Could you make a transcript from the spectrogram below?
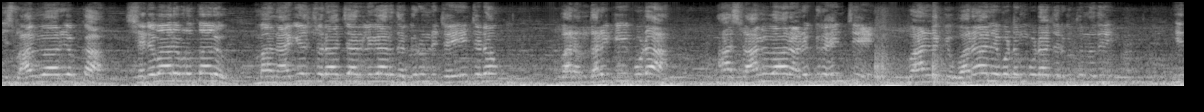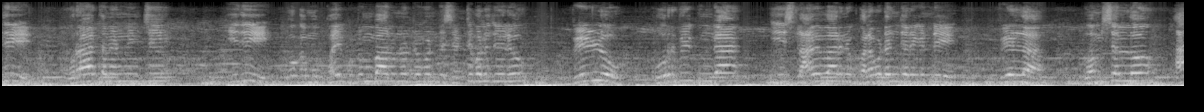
ఈ స్వామివారి యొక్క శనివార వ్రతాలు మా నాగేశ్వరాచార్యులు గారి దగ్గరుండి చేయించడం వారందరికీ కూడా ఆ స్వామివారు అనుగ్రహించి వాళ్ళకి వరాలు ఇవ్వడం కూడా జరుగుతున్నది. ఇది పురాతనం నుంచి ఇది ఒక ముప్పై కుటుంబాలు ఉన్నటువంటి శక్తిబలిజీలు. వీళ్ళు పూర్వీకంగా ఈ స్వామివారిని కొలవడం జరిగింది. వీళ్ళ వంశంలో ఆ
